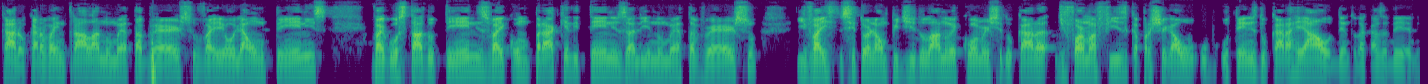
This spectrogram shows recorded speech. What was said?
Cara, o cara vai entrar lá no metaverso, vai olhar um tênis, vai gostar do tênis, vai comprar aquele tênis ali no metaverso e vai se tornar um pedido lá no e-commerce do cara de forma física para chegar o, o, o tênis do cara real dentro da casa dele.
